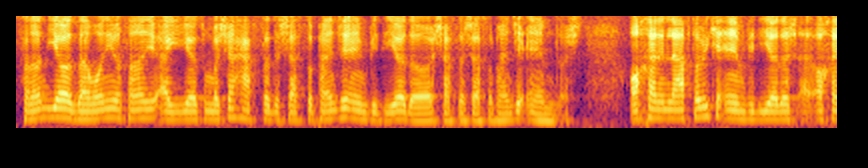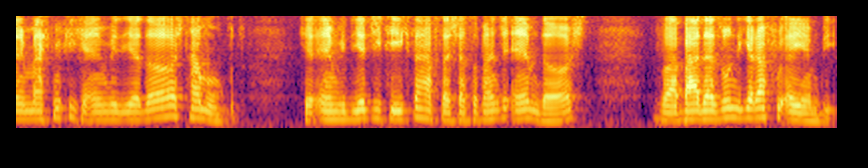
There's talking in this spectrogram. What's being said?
مثلا یا زمانی مثلا اگه یادتون باشه 765 انویدیا داشت 765 ام داشت. آخرین لپتاپی که انویدیا داشت آخرین مکبوکی که انویدیا داشت همون بود که انویدیا GTX 765 M داشت و بعد از اون دیگه رفت رو AMD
